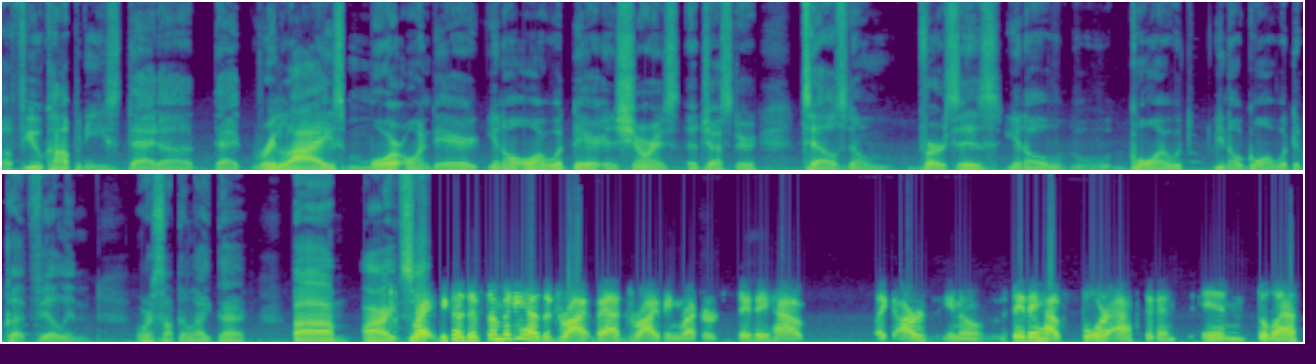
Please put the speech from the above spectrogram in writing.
a few companies that uh, that relies more on their you know on what their insurance adjuster tells them versus you know going with you know going with the gut feeling or something like that. Um, all right, so right, because if somebody has a dri- bad driving record, say they Mhm. have, like ours, you know, say they have four accidents in the last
